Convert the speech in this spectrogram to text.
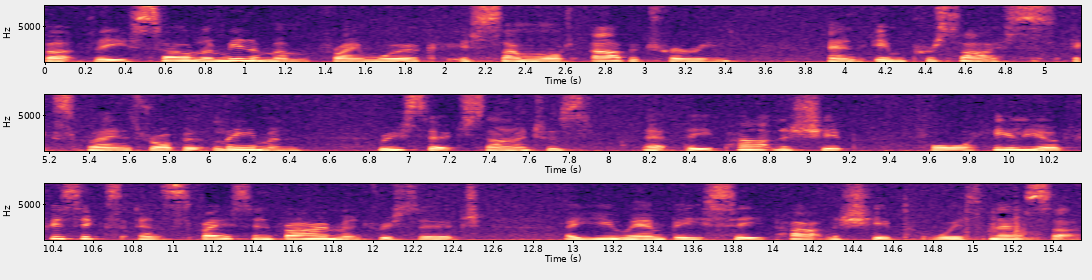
But the solar minimum framework is somewhat arbitrary and imprecise, explains Robert Leamon, research scientist at the Partnership for Heliophysics and Space Environment Research, a UMBC partnership with NASA.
